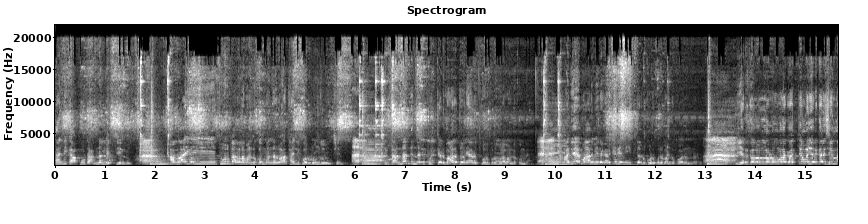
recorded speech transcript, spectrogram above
తల్లికి ఆ పూట అన్నం పెట్టిండ్రు అవ్వాయిగా ఈ తూర్పరల వండుకోమన్నారు ఆ తల్లికి ఒక రూమ్ చూపించింది. ఇంత అన్నం తిన్నది పుట్టాడు బాధతోనే ఆమె తూర్పు రూమ్లో వండుకున్నది అదే మాల మీద కనుక నేను ఇద్దరు కొడుకులు వండుకొని ఉన్నారు ఎరకల రూముల గత్యంలో ఎరకలి చిన్న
